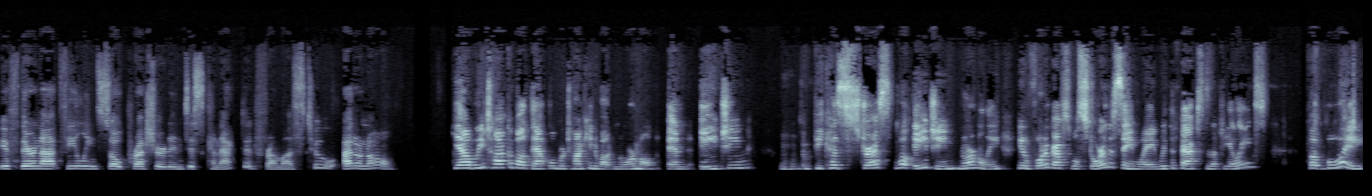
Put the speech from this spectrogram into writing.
if they're not feeling so pressured and disconnected from us too i don't know yeah we talk about that when we're talking about normal and aging mm-hmm. because stress well aging normally you know photographs will store the same way with the facts and the feelings but boy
